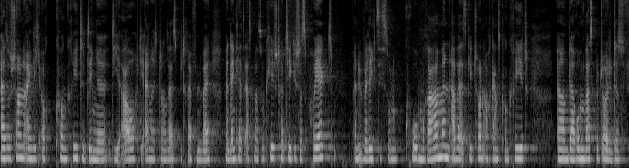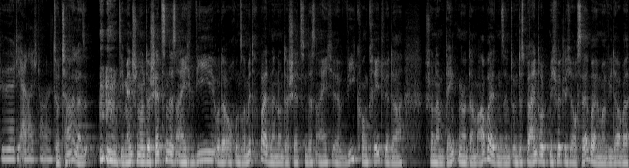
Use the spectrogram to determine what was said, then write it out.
Also schon eigentlich auch konkrete Dinge, die auch die Einrichtung selbst betreffen, weil man denkt jetzt erstmal so, okay, strategisches Projekt, man überlegt sich so einen groben Rahmen, aber es geht schon auch ganz konkret ähm, darum, was bedeutet das für die Einrichtungen. Total, also die Menschen unterschätzen das eigentlich wie, oder auch unsere Mitarbeitenden unterschätzen das eigentlich, äh, wie konkret wir da schon am Denken und am Arbeiten sind. Und das beeindruckt mich wirklich auch selber immer wieder. Aber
